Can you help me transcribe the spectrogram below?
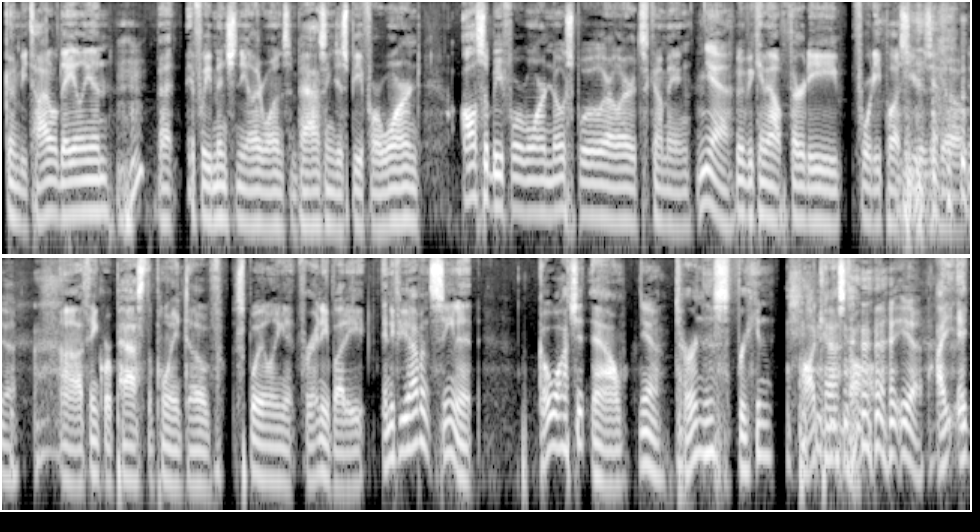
going to be titled Alien, Mm-hmm. but if we mention the other ones in passing, just be forewarned. Also be forewarned, no spoiler alerts coming. Yeah. This movie came out 30, 40 plus years ago. Yeah. uh, I think we're past the point of spoiling it for anybody. And if you haven't seen it, go watch it now. Yeah. Turn this freaking podcast off. yeah. I it,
